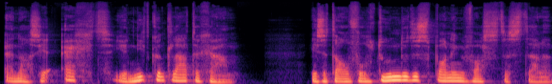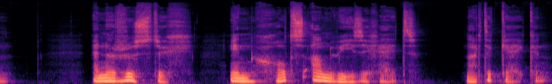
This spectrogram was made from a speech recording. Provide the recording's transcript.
En als je echt je niet kunt laten gaan, is het al voldoende de spanning vast te stellen en er rustig in Gods aanwezigheid naar te kijken.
